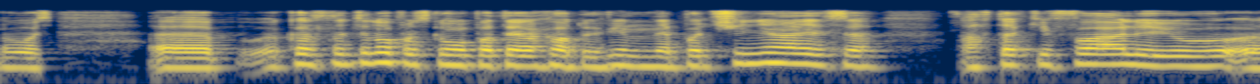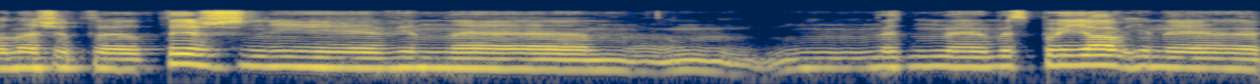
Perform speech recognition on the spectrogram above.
Ось. Е, Константинопольському патріархату він не підчиняється. Автокефалію, е, значить, е, теж ні, він не, не, не, сприяв і не,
